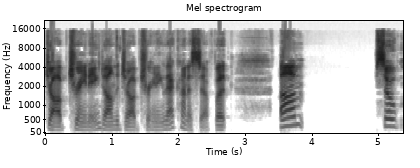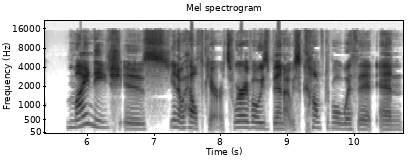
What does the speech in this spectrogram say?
job training, on the job training, that kind of stuff. But, um, so my niche is, you know, healthcare. It's where I've always been. I was comfortable with it. And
